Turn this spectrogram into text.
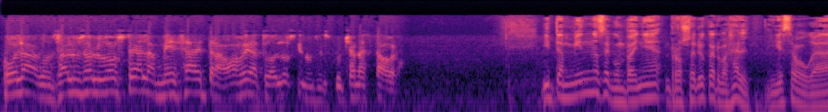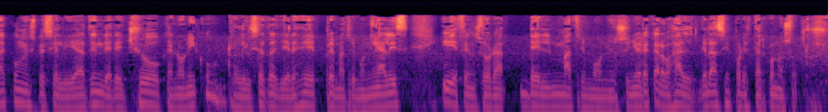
Hola, Gonzalo, un saludo a usted, a la mesa de trabajo y a todos los que nos escuchan hasta ahora. Y también nos acompaña Rosario Carvajal. Ella es abogada con especialidad en Derecho Canónico, realiza talleres de prematrimoniales y defensora del matrimonio. Señora Carvajal, gracias por estar con nosotros.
